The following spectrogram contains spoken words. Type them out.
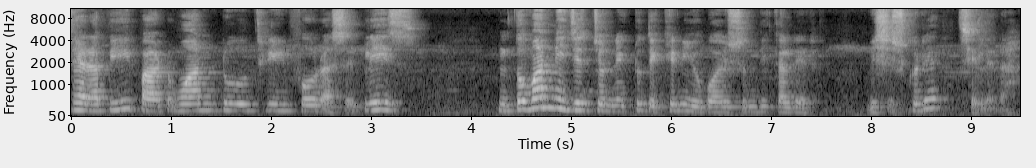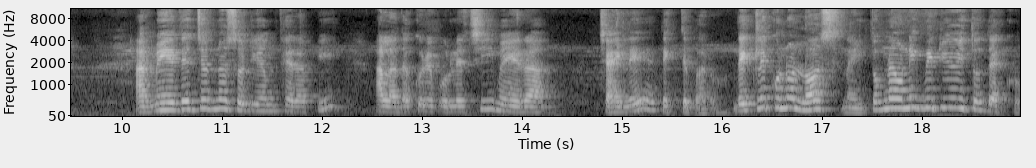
therapy part one, two, three, four আছে। প্লিজ, তোমার নিজের জন্য একটু দেখে নিও বয়সন্ধিকালের, বিশেষ করে ছেলেরা। আর মেয়েদের জন্য সোডিয়াম থেরাপি, আলাদা করে বলেছি, মেয়েরা চাইলে দেখতে পারো। দেখলে কোনো লস নাই। তোমরা অনেক ভিডিওই তো দেখো।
